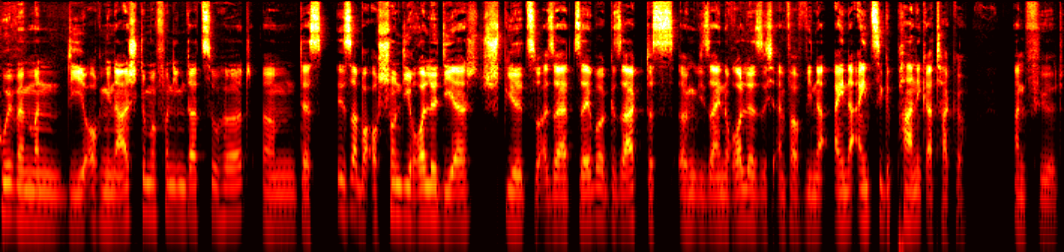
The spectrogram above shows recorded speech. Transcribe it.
cool, wenn man die Originalstimme von ihm dazu hört. Ähm, das ist aber auch schon die Rolle, die er spielt. So. Also er hat selber gesagt, dass irgendwie seine Rolle sich einfach wie eine, eine einzige Panikattacke anfühlt.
